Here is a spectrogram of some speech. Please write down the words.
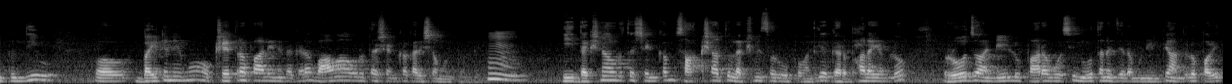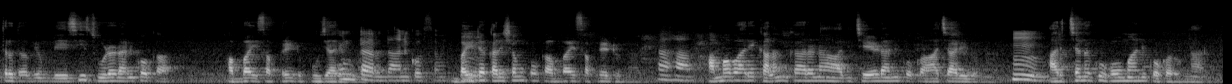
ఉంటుంది. బయటనేమో క్షేత్రపాలిని దగ్గర వామావృత శంఖ కలశం ఉంటుంది. ఈ దక్షిణావృత శంఖం సాక్షాత్తు లక్ష్మీ స్వరూపం. అందుకే గర్భాలయంలో రోజు ఆ నీళ్ళు పారబోసి నూతన జలము నింపి అందులో పవిత్ర ద్రవ్యం వేసి చూడడానికి ఒక అబ్బాయి సపరేట్ పూజారి. ఉంటారు దానికోసం. బయట కలశంకి ఒక అబ్బాయి సపరేట్ ఉన్నారు ఆహా. అమ్మవారికి అలంకరణ అది చేయడానికి ఒక ఆచార్యులు ఉన్నారు. హ్మ్, అర్చనకు హోమానికి ఒకరు ఉన్నారు.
